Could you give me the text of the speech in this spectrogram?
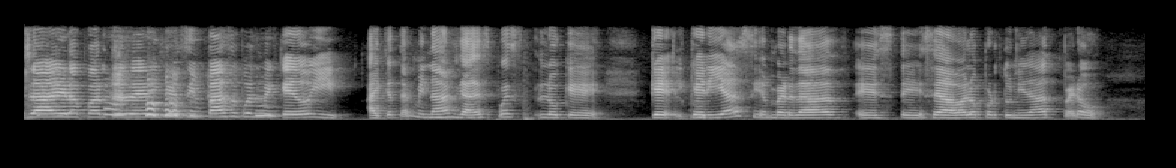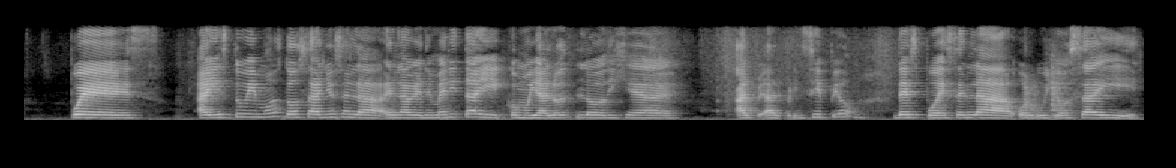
ya era parte de, dije, si paso, pues me quedo y hay que terminar. Ya después lo que, que quería, si en verdad este, se daba la oportunidad, pero pues ahí estuvimos dos años en la, en la Benemérita y como ya lo, lo dije eh, al, al principio, después en la orgullosa y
